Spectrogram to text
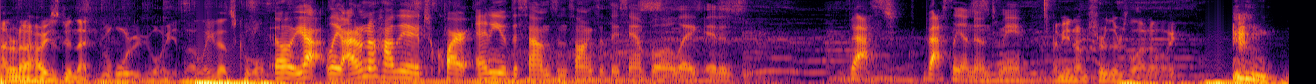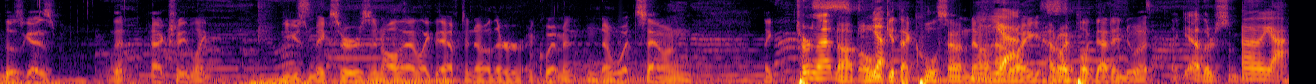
I don't know how he's doing that. Yoy, yoy. So, Like that's cool. Oh yeah, like I don't know how they acquire any of the sounds and songs that they sample. Like it is vast, vastly unknown to me. I mean, I'm sure there's a lot of like those guys that actually like use mixers and all that. Like they have to know their equipment and know what sound. Like turn that knob. Oh, we get that cool sound. Now how do I how do I plug that into it? Like yeah, there's some. Oh yeah,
